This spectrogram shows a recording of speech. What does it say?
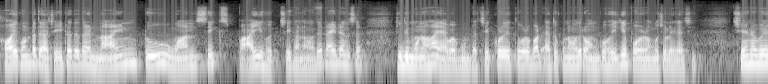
ছয় কোনটাতে আছে? এইটাতে তাহলে nine two one six pi হচ্ছে এখানে আমাদের রাইট অ্যান্সার যদি মনে হয় একবার গুণটা চেক করে দেখতে পারো বাট এতক্ষণ আমাদের অঙ্ক হয়ে গিয়ে পরের অঙ্ক চলে গেছি। ছিয়ানব্বই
